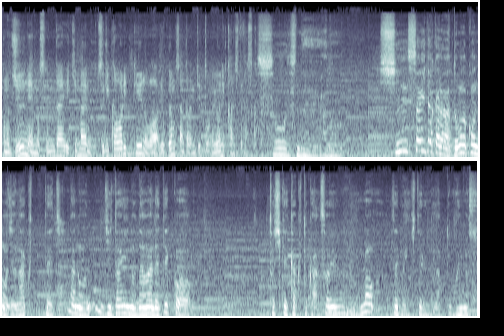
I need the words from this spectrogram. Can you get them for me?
この10年の仙台駅前の移り変わりっていうのは横山さんから見てどのように感じてますか？そうですね。あの震災だからどうのこうのじゃなくて、はい、あの時代の流れでこう都市計画とかそういう部分も全部生きてるんだと思います。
